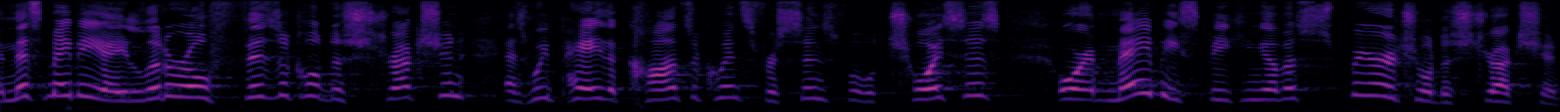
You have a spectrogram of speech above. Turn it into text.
And this may be a literal physical destruction as we pay the consequence for sinful choices, or it may be speaking of a spiritual destruction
